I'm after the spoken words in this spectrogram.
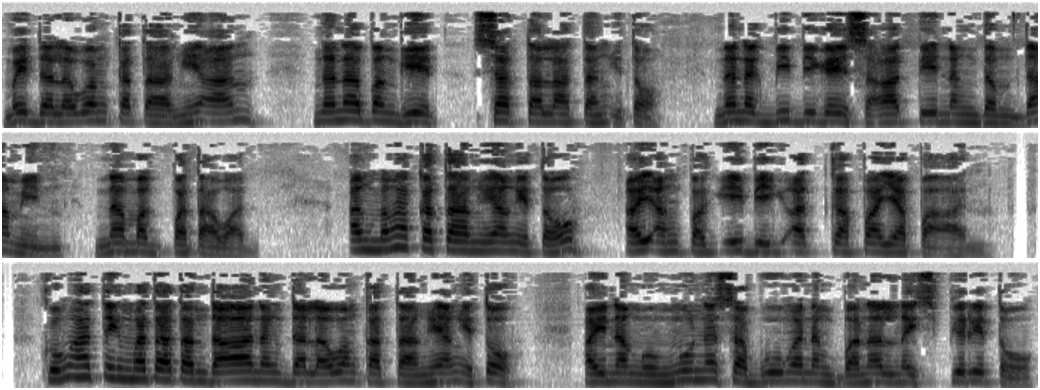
may dalawang katangian na nabanggit sa talatang ito na nagbibigay sa atin ng damdamin na magpatawad. Ang mga katangiang ito ay ang pag-ibig at kapayapaan. Kung ating matatandaan ang dalawang katangiang ito, ay nangunguna sa bunga ng banal na espiritu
